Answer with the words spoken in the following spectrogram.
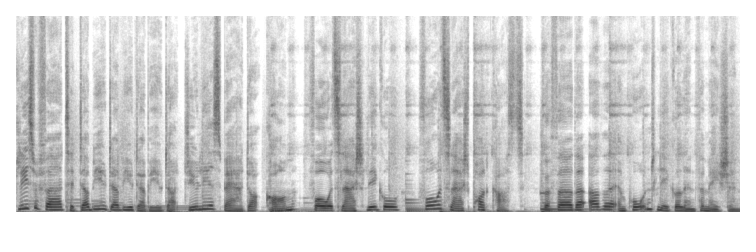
Please refer to www.juliusbaer.com forward slash legal forward slash podcasts for further other important legal information.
